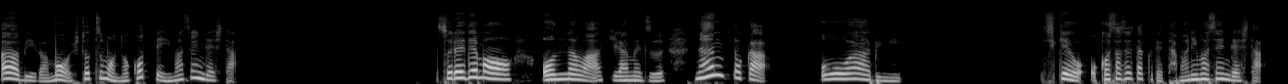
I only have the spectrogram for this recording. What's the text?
ワビがもう一つも残っていませんでした。それでも女は諦めず、なんとか大アワビに死刑を起こさせたくてたまりませんでした。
